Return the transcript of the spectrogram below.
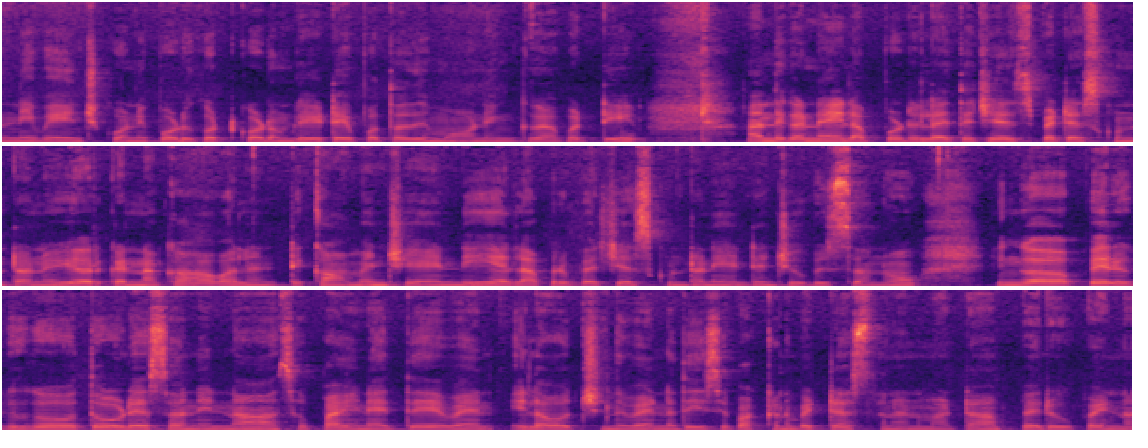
అన్నీ వేయించుకొని పొడి కొట్టుకోవడం లేట్ అయిపోతుంది మార్నింగ్ కాబట్టి. అందుకని ఇలా పొడులు అయితే చేసి పెట్టేసుకుంటాను. ఎవరికైనా కావాలంటే కామెంట్ చేయండి. ఎలా ప్రిపేర్ చేసుకుంటాను ఏంటని చూపిస్తాను. ఇంకా పెరుగు తోడేసాను నిన్న. సో పైన అయితే ఇలా వచ్చింది వెన్న తీసి పక్కన పెట్టేస్తాను అనమాట పెరుగు పైన.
